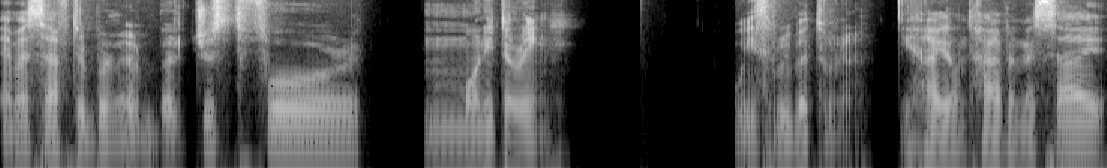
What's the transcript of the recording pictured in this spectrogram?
MSI Afterburner, but just for monitoring with RivaTuner. If I don't have MSI,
